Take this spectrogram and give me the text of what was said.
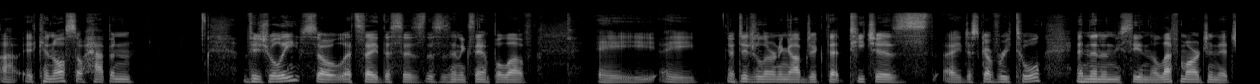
Uh, it can also happen visually. So let's say this is this is an example of a, a a digital learning object that teaches a discovery tool and then you see in the left margin it,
